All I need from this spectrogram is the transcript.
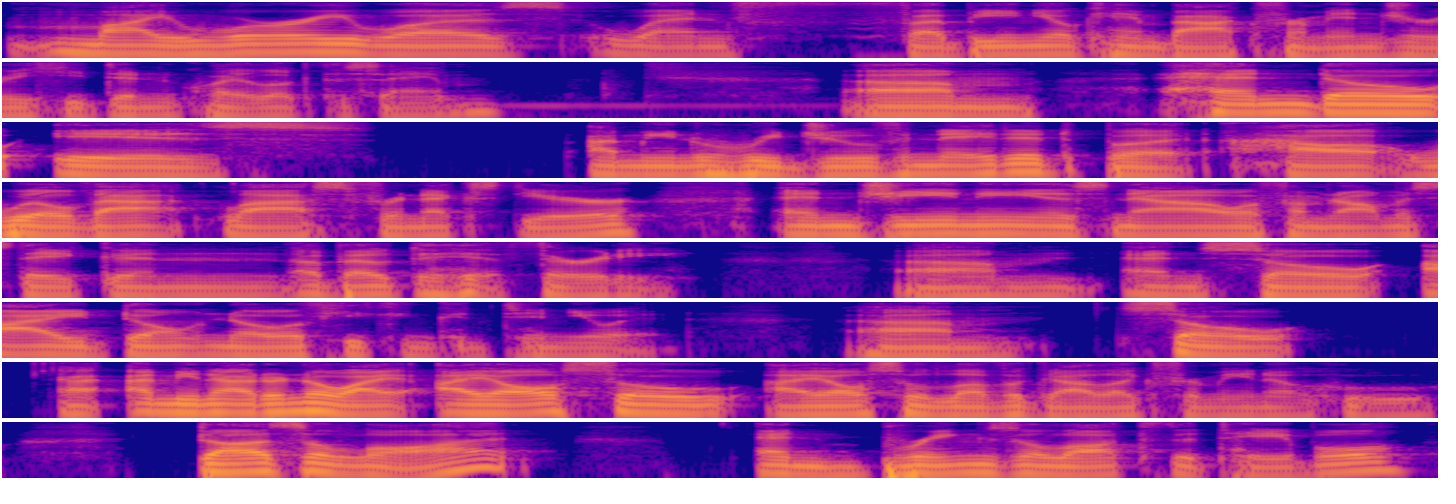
my worry was when Fabinho came back from injury, he didn't quite look the same. Um, Hendo is, I mean, rejuvenated, but how will that last for next year? And Gini is now, if I'm not mistaken, about to hit 30. Um, and so I don't know if he can continue it. Um, so I, I mean, I don't know. I, I also I also love a guy like Firmino who does a lot and brings a lot to the table.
